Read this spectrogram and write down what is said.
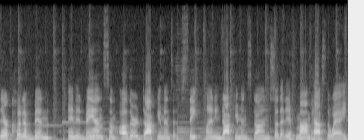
There could have been in advance some other documents, estate planning documents done so that if mom passed away,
